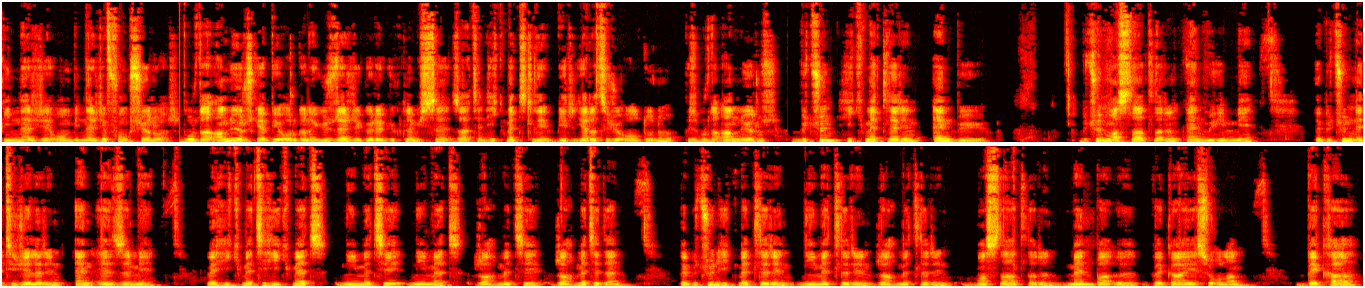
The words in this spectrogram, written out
binlerce, on binlerce fonksiyonu var. Burada anlıyoruz ki bir organa yüzlerce görev yüklemişse zaten hikmetli bir yaratıcı olduğunu biz burada anlıyoruz. Bütün hikmetlerin en büyüğü, bütün maslahatların en mühimmi ve bütün neticelerin en elzemi ve hikmeti hikmet, nimeti nimet, rahmeti rahmet eden ve bütün hikmetlerin, nimetlerin, rahmetlerin, maslahatların menbaı ve gayesi olan beka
